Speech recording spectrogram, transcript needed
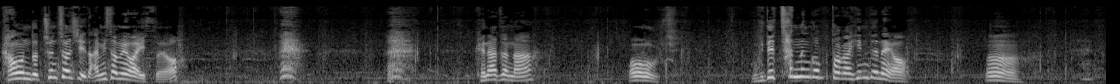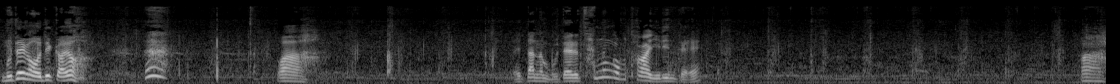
강원도 춘천시 남이섬에 와 있어요. 그나저나, 어우, 씨. 무대 찾는 것부터가 힘드네요. 어, 무대가 어딜까요? 와, 일단은 무대를 찾는 것부터가 일인데. 아,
